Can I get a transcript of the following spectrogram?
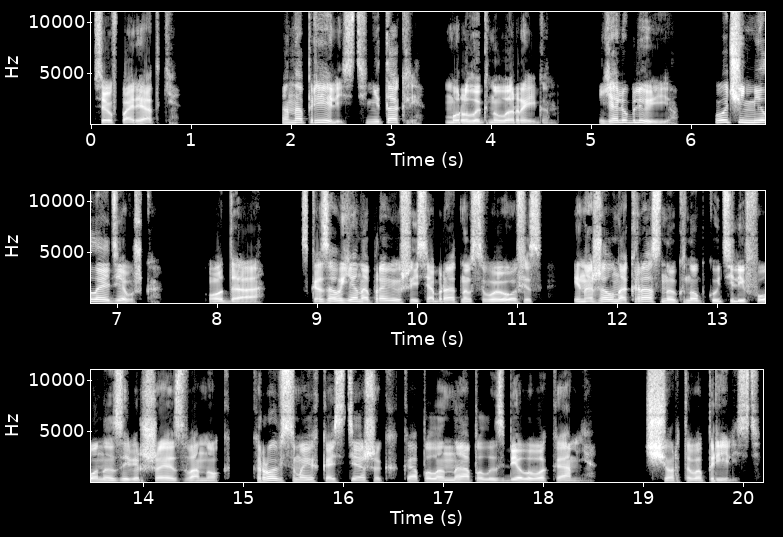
все в порядке. Она прелесть, не так ли? Мурлыкнула Рейган. Я люблю ее. Очень милая девушка. О да, сказал я, направившись обратно в свой офис, и нажал на красную кнопку телефона, завершая звонок. Кровь с моих костяшек капала на пол из белого камня. Чёртова прелесть.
